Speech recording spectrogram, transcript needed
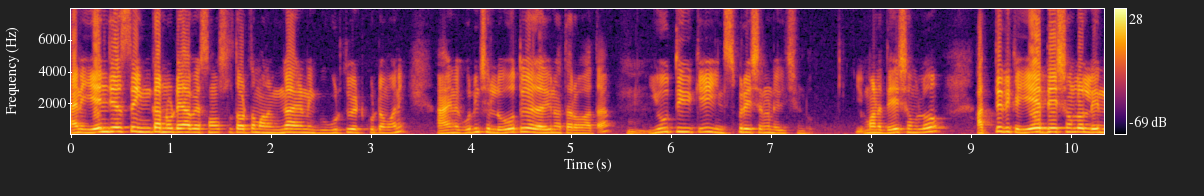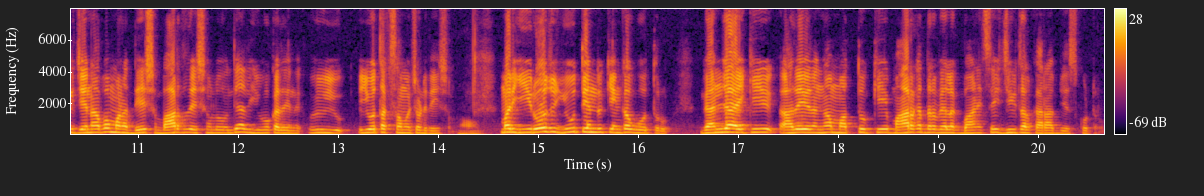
ఆయన ఏం చేస్తే ఇంకా నూట యాభై సంవత్సరాల తర్వాత మనం ఇంకా ఆయన గుర్తుపెట్టుకుంటామని ఆయన గురించి లోతుగా చదివిన తర్వాత యూత్కి ఇన్స్పిరేషన్గా నిలిచిండు. మన దేశంలో అత్యధిక ఏ దేశంలో లేని జనాభా మన దేశ భారతదేశంలో ఉంది అది యువక యువతకు సంబంధించిన దేశం. మరి ఈ రోజు యూత్ ఎందుకు ఇంకా పోతురు గంజాయికి అదేవిధంగా మత్తుకి మారక ద్రవ్యాలకు బానిసై జీవితాలు ఖరాబ్ చేసుకుంటారు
